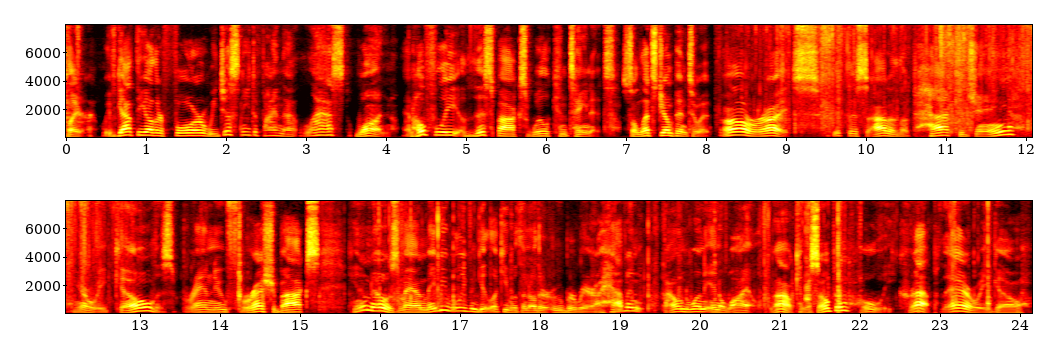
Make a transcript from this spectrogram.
player. We've got the other four, we just need to find that last one. And hopefully this box will contain it. So let's jump into it. All right, get this out of the packaging. Here we go, this brand new fresh box. Who knows, man? Maybe we'll even get lucky with another uber rare. I haven't found one in a while. Wow, can this open? Holy crap. There we go.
